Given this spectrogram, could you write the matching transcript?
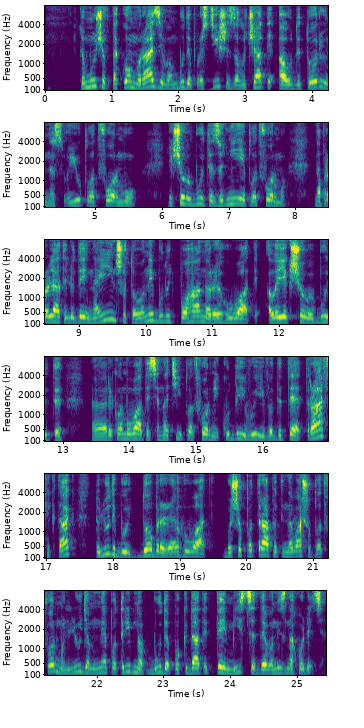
Тому що в такому разі вам буде простіше залучати аудиторію на свою платформу. Якщо ви будете з однієї платформи направляти людей на іншу, то вони будуть погано реагувати. Але якщо ви будете е, рекламуватися на тій платформі, куди ви ведете трафік, так, то люди будуть добре реагувати. Бо щоб потрапити на вашу платформу, людям не потрібно буде покидати те місце, де вони знаходяться.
